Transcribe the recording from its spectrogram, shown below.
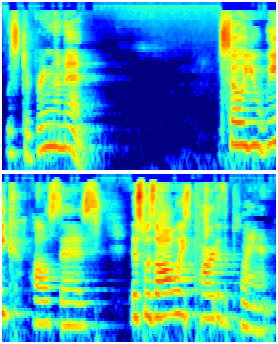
It was to bring them in. So you weak, Paul says, this was always part of the plan.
